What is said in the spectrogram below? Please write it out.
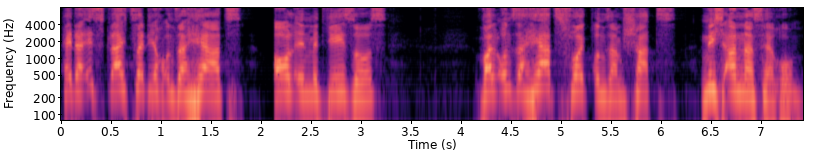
hey, da ist gleichzeitig auch unser Herz all in mit Jesus weil unser Herz folgt unserem Schatz, nicht andersherum.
